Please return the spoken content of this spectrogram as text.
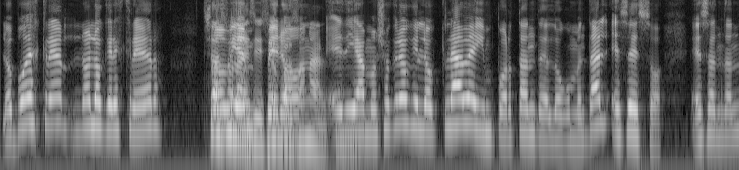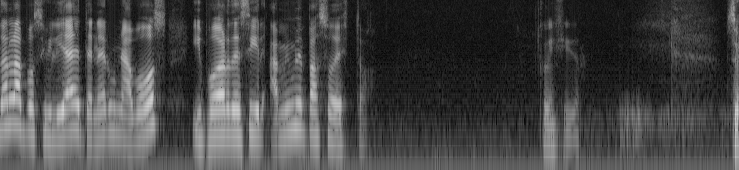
¿Lo podés creer? ¿No lo querés creer? Ya Todo es una bien, decisión pero personal, eh, sí. digamos, yo creo que lo clave e importante del documental es eso, es entender la posibilidad de tener una voz y poder decir, a mí me pasó esto. Coincido. Sí.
